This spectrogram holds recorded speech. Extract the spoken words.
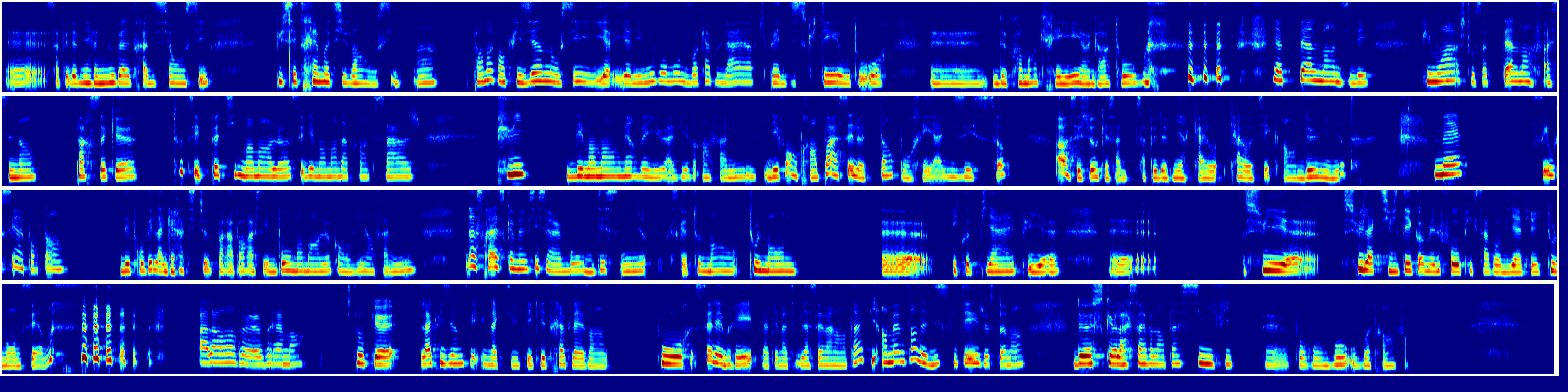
Euh, ça peut devenir une nouvelle tradition aussi. Puis c'est très motivant aussi. Hein? Pendant qu'on cuisine aussi, il y, a, des nouveaux mots de vocabulaire qui peuvent être discutés autour euh, de comment créer un gâteau. il y a tellement d'idées. Puis moi, je trouve ça tellement fascinant parce que tous ces petits moments-là, c'est des moments d'apprentissage, puis des moments merveilleux à vivre en famille. Puis des fois, on ne prend pas assez le temps pour réaliser ça. Ah, c'est sûr que ça, ça peut devenir chaotique en deux minutes, mais c'est aussi important d'éprouver de la gratitude par rapport à ces beaux moments-là qu'on vit en famille. Ne serait-ce que même si c'est un beau 10 minutes où est-ce que tout le monde, tout le monde euh, écoute bien, puis euh, euh, suit, suit l'activité comme il faut, puis que ça va bien, puis tout le monde s'aime. Alors, vraiment, trouve que la cuisine, c'est une activité qui est très plaisante pour célébrer la thématique de la Saint-Valentin, puis en même temps de discuter justement de ce que la Saint-Valentin signifie pour vous ou votre enfant.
